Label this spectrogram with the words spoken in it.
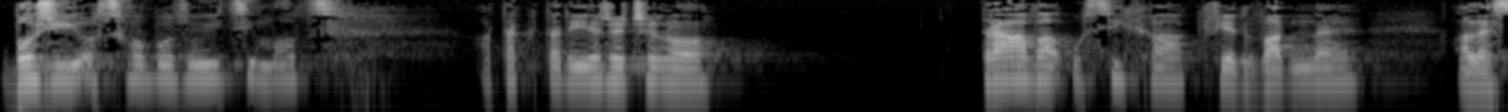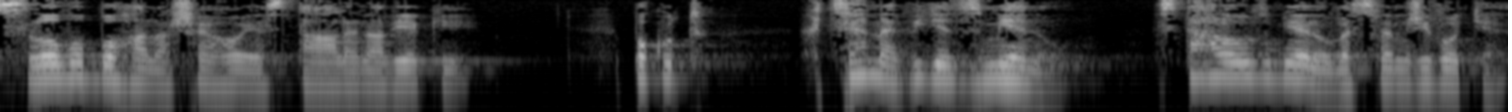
boží osvobozující moc. A tak tady je řečeno, tráva usychá, květ vadne, ale slovo Boha našeho je stále na věky. Pokud chceme vidět změnu, stálou změnu ve svém životě,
